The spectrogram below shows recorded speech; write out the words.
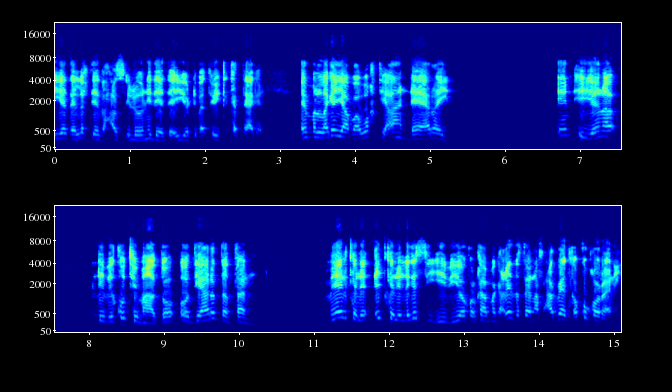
iyada lafteeda xasiloonideeda iyo dhibaatooyinka ka taagan. Ee ma laga yaabaa wakti aan dheerayn in iyana dhibi ku timaado oo diyaaradda tan meel kale cid kale laga sii iibiyo kolkaa magacyada tan af carbeedka ku qorani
